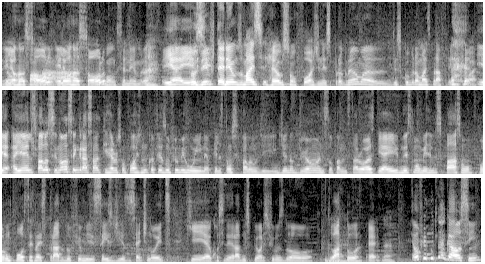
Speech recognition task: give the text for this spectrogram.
Ele é o Han Solo. Falar. Ele é o Han Solo. Que bom que você lembra. E aí. Inclusive, teremos mais Harrison Ford nesse programa, descubra mais pra frente. e aí eles falam assim, nossa, é engraçado que Harrison Ford nunca fez um filme ruim, né? Porque eles estão se falando de Indiana Jones, estão falando de Star Wars, e aí nesse momento eles passam por um pôster na estrada do filme Seis Dias e Sete Noites, que é considerado um dos piores filmes do, do, do ator. É. é. É um filme muito legal, assim.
